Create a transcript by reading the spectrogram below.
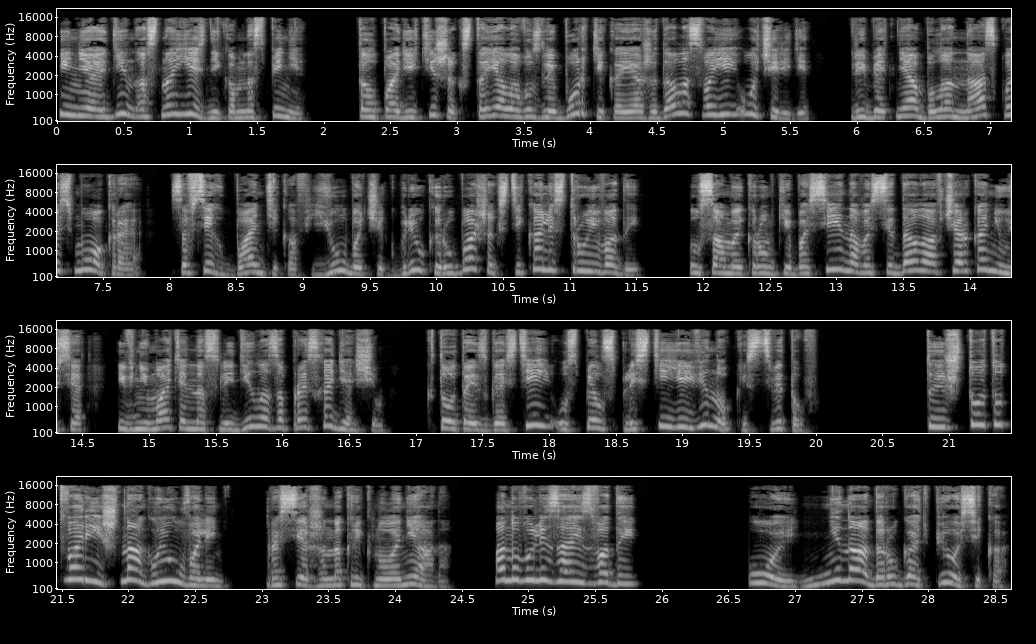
И не один, а с наездником на спине. Толпа детишек стояла возле бортика и ожидала своей очереди. Ребятня была насквозь мокрая. Со всех бантиков, юбочек, брюк и рубашек стекали струи воды. У самой кромки бассейна восседала овчарка Нюся и внимательно следила за происходящим. Кто-то из гостей успел сплести ей венок из цветов. «Ты что тут творишь, наглый уволень?» – рассерженно крикнула Ниана. «А ну, вылезай из воды!» «Ой, не надо ругать песика!»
